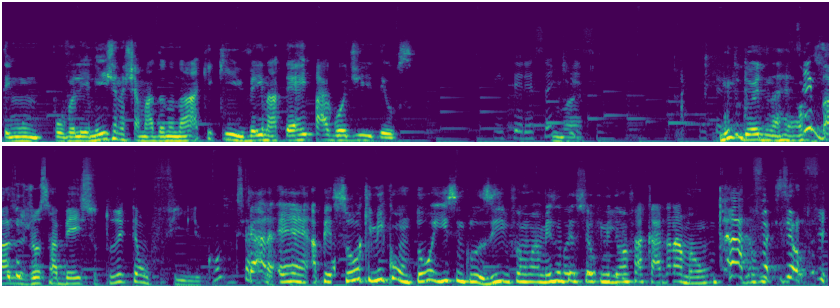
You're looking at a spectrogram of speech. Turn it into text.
tem um povo alienígena chamado Anunnaki que veio na Terra e pagou de Deus. Interessantíssimo. Muito doido, na real. Sem base o Jô saber isso tudo e ter um filho. Como que você Cara, é, a pessoa que me contou isso, inclusive, foi uma mesma Foi pessoa seu que me filho. deu uma facada na mão. Vai ser o filho.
